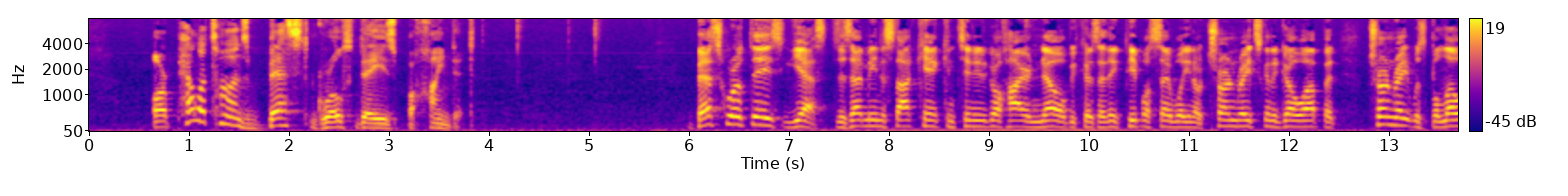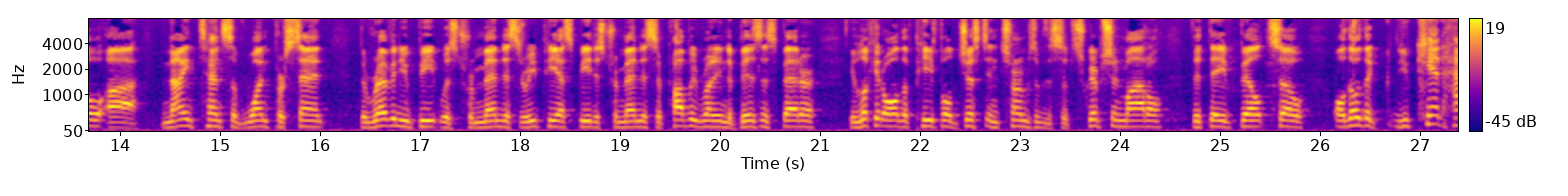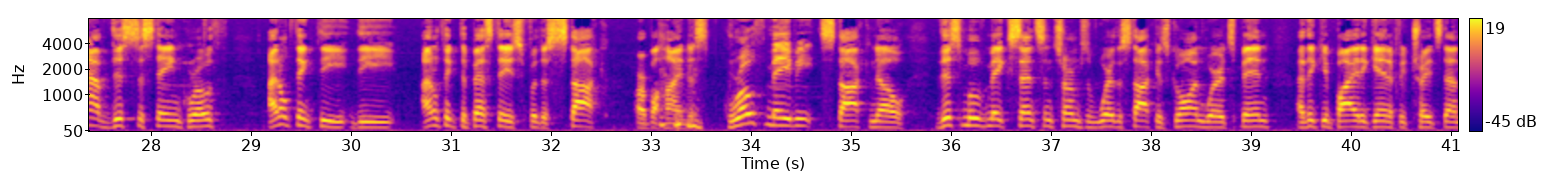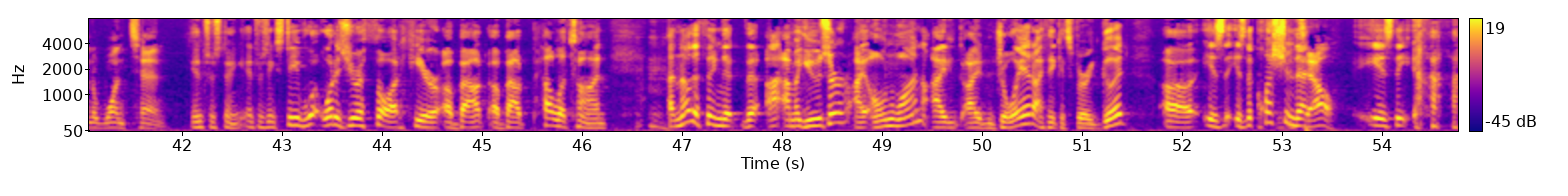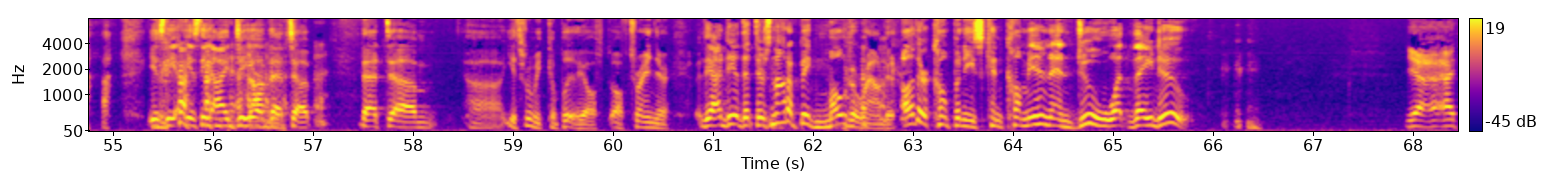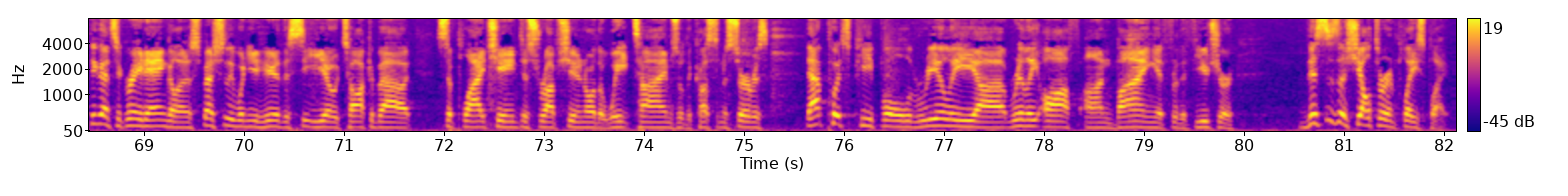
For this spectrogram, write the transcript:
Are Peloton's best growth days behind it? Best growth days, yes. Does that mean the stock can't continue to go higher? No, because I think people say, well, you know, churn rate's going to go up, but churn rate was below uh, nine tenths of one percent. The revenue beat was tremendous. Their EPS beat is tremendous. They're probably running the business better. You look at all the people just in terms of the subscription model that they've built. So, although the, you can't have this sustained growth, I don't think the, the I don't think the best days for the stock are behind us. Growth maybe, stock no. This move makes sense in terms of where the stock has gone, where it's been. I think you buy it again if it trades down to 110. Interesting, interesting. Steve, what, what is your thought here about, about Peloton? Another thing that, that I, am a user, I own one, I, I enjoy it, I think it's very good. Uh, is, the, is the question that tell. is the is the is the idea that uh, that um, uh, you threw me completely off, off train there. The idea that there's not a big moat around it. Other companies can come in and do what they do. Yeah, I think that's a great angle, and especially when you hear the CEO talk about supply chain disruption or the wait times or the customer service, that puts people really, uh, really off on buying it for the future. This is a shelter-in-place play.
